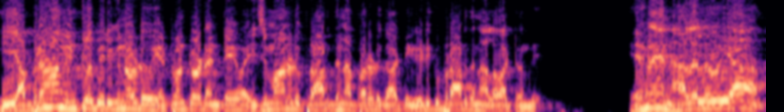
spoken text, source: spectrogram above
ఈ అబ్రహాం ఇంట్లో పెరిగినోడు ఎటువంటి వాడు అంటే యజమానుడు ప్రార్థనా పరుడు కాబట్టి ఈడికి ప్రార్థన అలవాటు ఉంది. ఏమైనా హల్లెలూయా?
